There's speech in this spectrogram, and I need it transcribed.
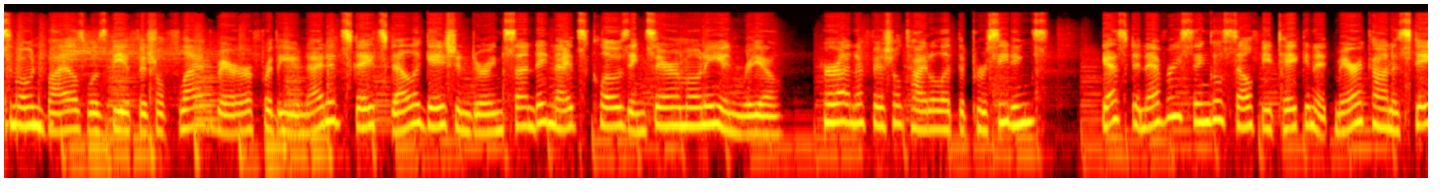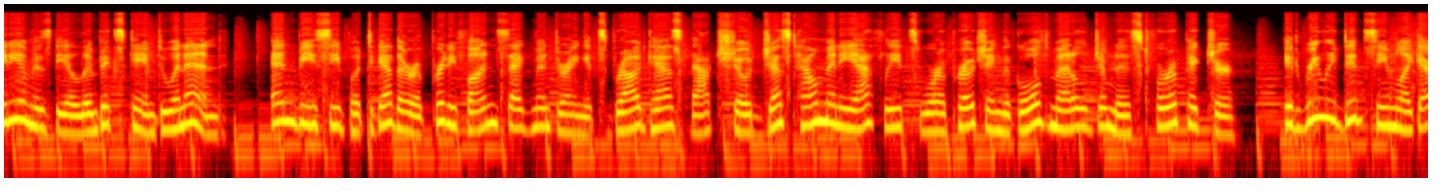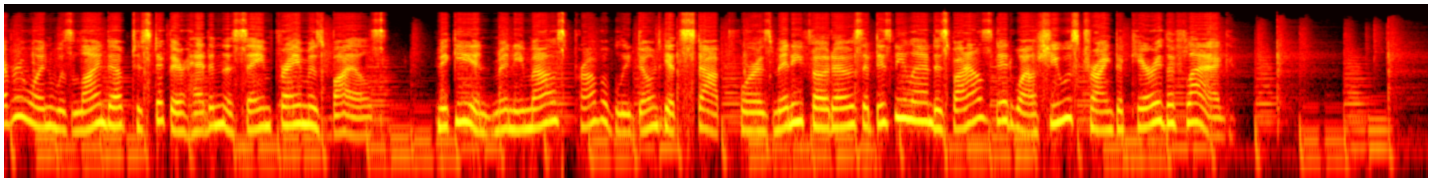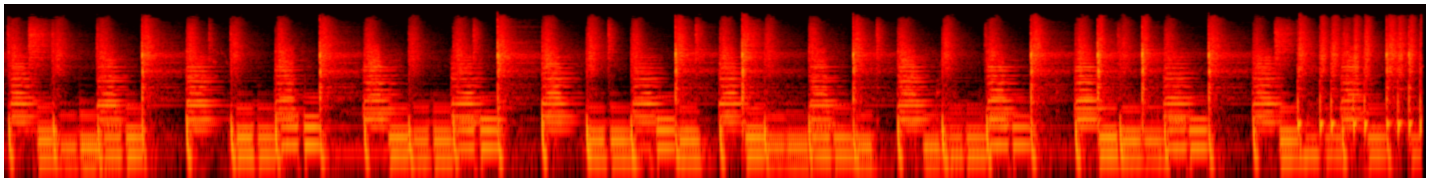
Simone Biles was the official flag bearer for the United States delegation during Sunday night's closing ceremony in Rio. Her unofficial title at the proceedings? Guest in every single selfie taken at Maracana Stadium as the Olympics came to an end. NBC put together a pretty fun segment during its broadcast that showed just how many athletes were approaching the gold medal gymnast for a picture. It really did seem like everyone was lined up to stick their head in the same frame as Biles. Mickey and Minnie Mouse probably don't get stopped for as many photos at Disneyland as Biles did while she was trying to carry the flag.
